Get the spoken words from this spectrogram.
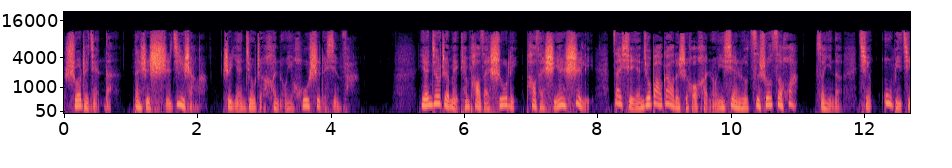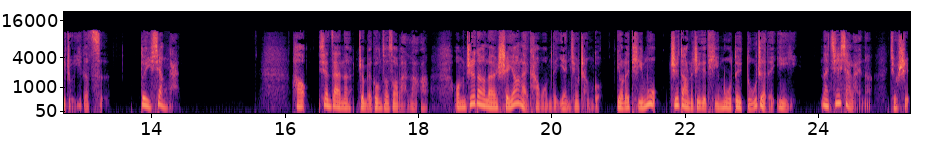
说着简单，但是实际上啊，是研究者很容易忽视的心法。研究者每天泡在书里，泡在实验室里，在写研究报告的时候，很容易陷入自说自话。所以呢，请务必记住一个词：对象感。好，现在呢，准备工作做完了啊。我们知道了谁要来看我们的研究成果，有了题目，知道了这个题目对读者的意义。那接下来呢，就是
